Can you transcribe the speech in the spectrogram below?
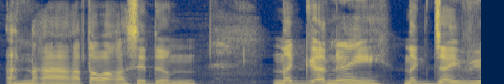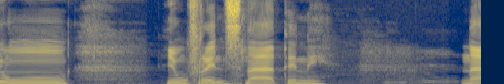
ah, nakakatawa kasi dun. Nag ano eh, nag-jive yung yung friends natin eh. Na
